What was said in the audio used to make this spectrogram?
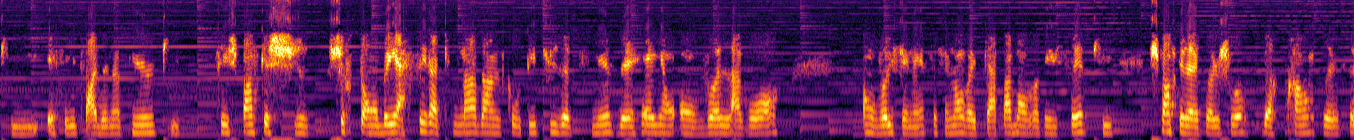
puis essayer de faire de notre mieux. Puis, je pense que je, je, suis retombée assez rapidement dans le côté plus optimiste de « Hey, on, on va l'avoir » on va le finir, ce film on va être capable, on va réussir. Puis je pense que j'avais pas le choix de reprendre ce,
